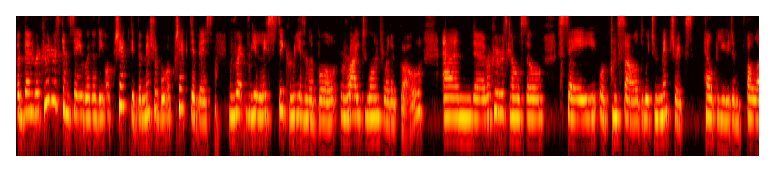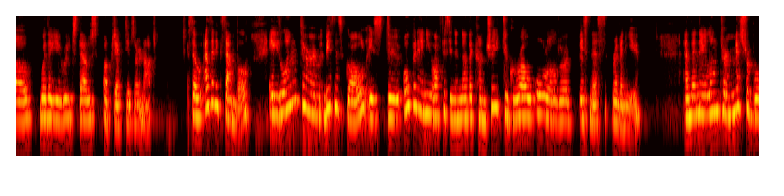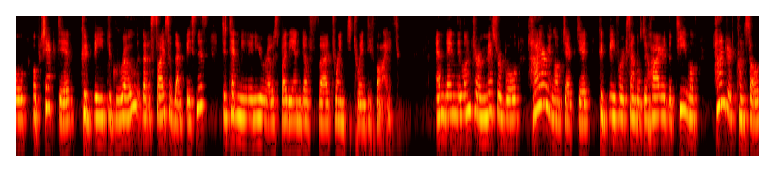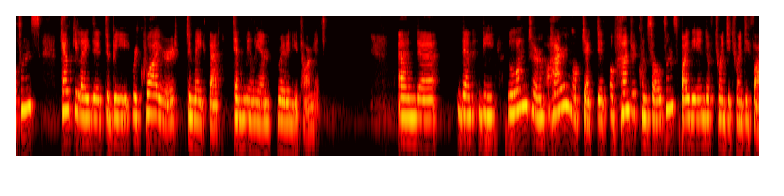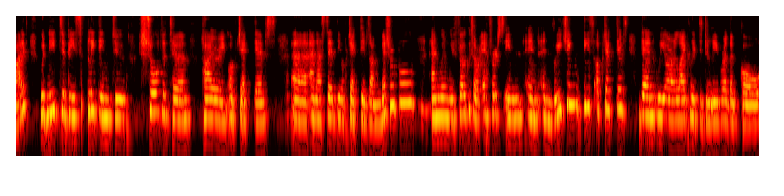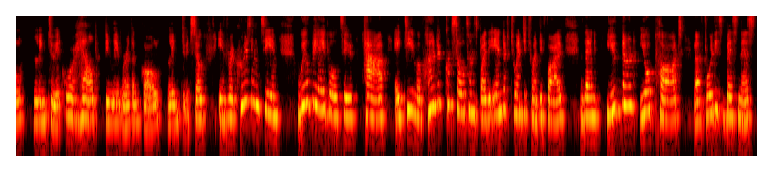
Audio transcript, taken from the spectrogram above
But then recruiters can say whether the objective, the measurable objective, is re- realistic, reasonable, right one for the goal. And uh, recruiters can also say or consult which metrics help you to follow whether you reach those objectives or not. So, as an example, a long term business goal is to open a new office in another country to grow all over business revenue. And then a long term measurable objective could be to grow the size of that business to 10 million euros by the end of uh, 2025. And then the long term measurable hiring objective could be, for example, to hire the team of 100 consultants calculated to be required to make that 10 million revenue target. And uh, then the long term hiring objective of 100 consultants by the end of 2025 would need to be split into shorter term hiring objectives. Uh, and I said, the objectives are measurable. And when we focus our efforts in, in, in reaching these objectives, then we are likely to deliver the goal linked to it or help deliver the goal linked to it. So if recruiting team will be able to have a team of 100 consultants by the end of 2025, then you've done your part uh, for this business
